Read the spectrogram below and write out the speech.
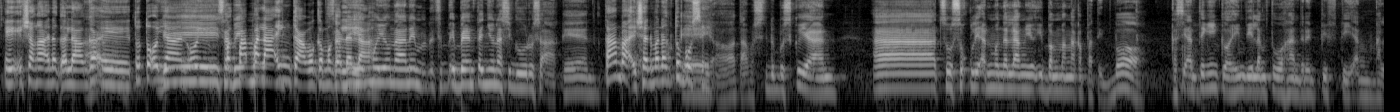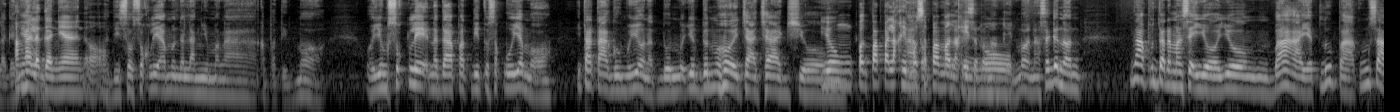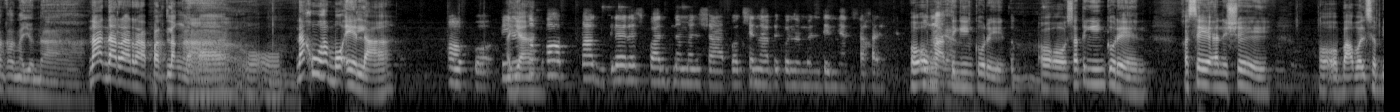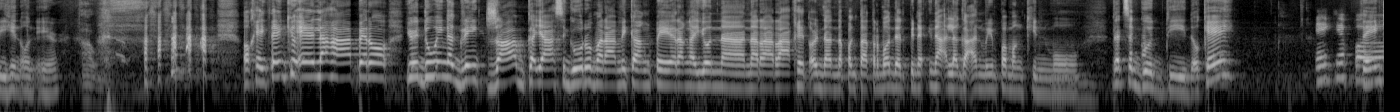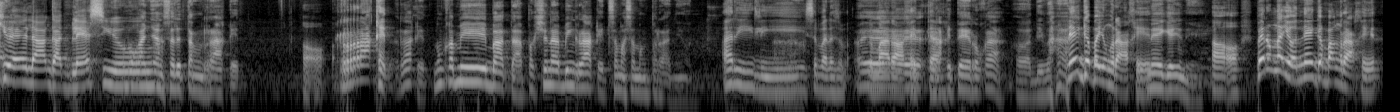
Eh, siya nga ang nag-alaga eh. Totoo Di, yan. Oy, sabihin mo- pagpapalain ka, huwag ka mag-alala. Sabihin mo yung nanay, ibenta nyo na siguro sa akin. Tama, eh, siya naman nagtubos okay, eh. oh, tapos tinubos ko yan. At susuklian mo na lang yung ibang mga kapatid mo. Kasi ang tingin ko, hindi lang 250 ang halaga Ang niyan. halaga niyan, oo. Di susuklian mo na lang yung mga kapatid mo. O yung sukli na dapat dito sa kuya mo, itatago mo yun at doon mo yun doon mo i-charge yung Yung pagpapalaki mo ah, sa pamangkin sa mo. pamangkin mo. Nang sa ganun, napunta naman sa iyo yung bahay at lupa kung saan ka ngayon na Na nararapat lang Ah. naman. Oo. Nakuha mo, Ella? Opo. Feeling Ayan. ko po, magre-respond naman siya pag sinabi ko naman din yan sa kanya. Oo Kung nga, Ayan. tingin ko rin. Oo, sa tingin ko rin. Kasi ano siya eh. Oo, bawal sabihin on air. Aw. Okay, thank you Ella ha. Pero you're doing a great job. Kaya siguro marami kang pera ngayon na nararakit or na napagtatrabaho dahil pina- inaalagaan mo yung pamangkin mo. That's a good deed, okay? Thank you po. Thank you Ella. God bless you. Ano kanyang salitang racket? Oo. Racket. Racket. Nung kami bata, pag sinabing racket, sa masamang paraan yun. Ah, really? Sa mana sa Eh, racket ka. Raketero ka. O, di ba? Nega ba yung racket? Nega yun eh. Oo. Pero ngayon, nega bang racket?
